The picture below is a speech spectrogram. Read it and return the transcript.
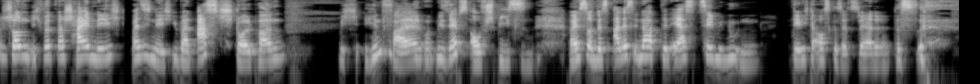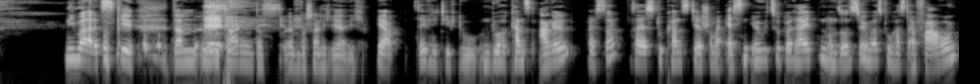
schon, ich würde wahrscheinlich, weiß ich nicht, über einen Ast stolpern, mich hinfallen und mir selbst aufspießen. Weißt du, und das alles innerhalb den ersten zehn Minuten, denen ich da ausgesetzt werde. Das niemals. Okay, dann würde ich sagen, das äh, wahrscheinlich eher ich. Ja, definitiv du. Und du kannst angeln, weißt du? Das heißt, du kannst ja schon mal Essen irgendwie zubereiten und sonst irgendwas. Du hast Erfahrung.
